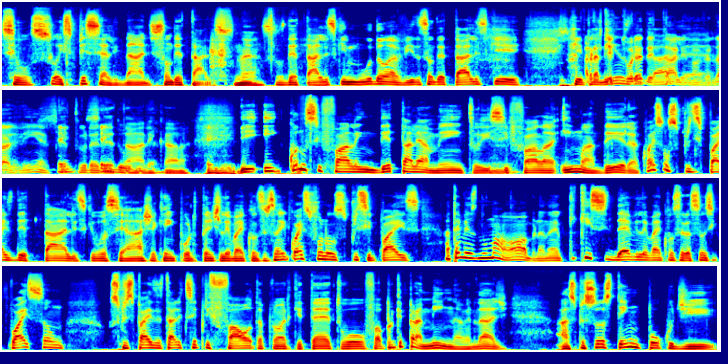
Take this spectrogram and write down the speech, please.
seu, sua especialidade são detalhes, né? São os detalhes que mudam a vida, são detalhes que, que para mim. Arquitetura é detalhe, na é, verdade. Mim, arquitetura sem, é detalhe, dúvida. cara. E, e, quando se fala em detalhamento e hum. se fala em madeira, quais são os principais detalhes que você acha que é importante levar em consideração? E quais foram os principais, até mesmo numa obra, né? O que, que se deve levar em consideração? Assim, quais são os principais detalhes que sempre falta para um arquiteto? ou Porque para mim, na verdade, as pessoas têm um pouco de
